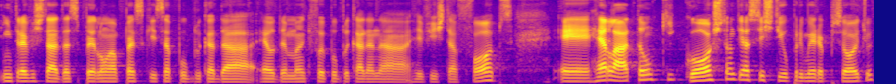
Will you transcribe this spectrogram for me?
entrevistadas pela uma pesquisa pública da Elderman, que foi publicada na revista Forbes, é, relatam que gostam de assistir o primeiro episódio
